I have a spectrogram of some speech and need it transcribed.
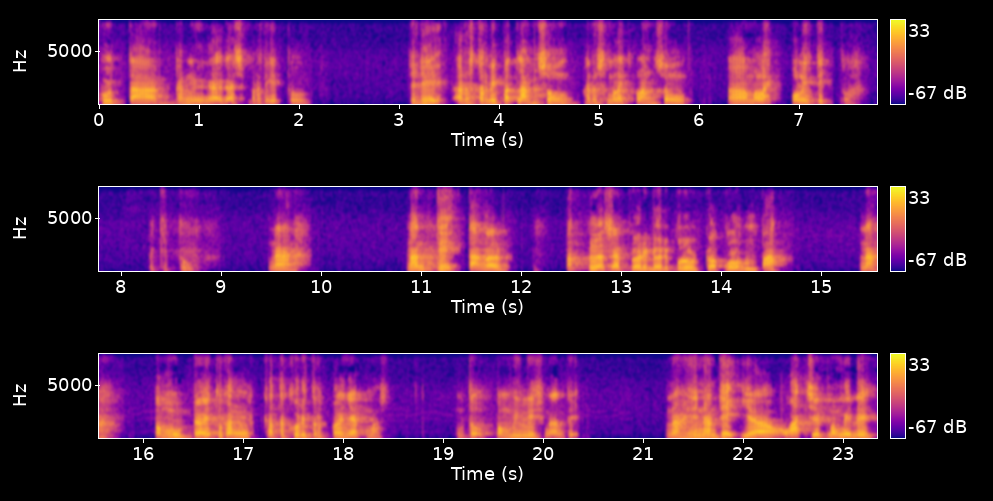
buta kan nggak nggak seperti itu. Jadi harus terlibat langsung harus melek langsung uh, melek politik lah begitu. Nah nanti tanggal 14 Februari 2024 nah pemuda itu kan kategori terbanyak mas untuk pemilih nanti nah ini nanti ya wajib memilih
